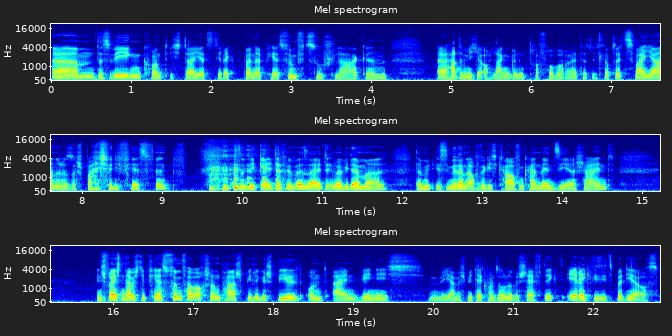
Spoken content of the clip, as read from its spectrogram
Ähm, deswegen konnte ich da jetzt direkt bei einer PS5 zuschlagen. Äh, hatte mich ja auch lange genug darauf vorbereitet. Ich glaube, seit zwei Jahren oder so spare ich für die PS5. Also leg Geld dafür beiseite, immer wieder mal, damit ich sie mir dann auch wirklich kaufen kann, wenn sie erscheint. Entsprechend habe ich die PS5, habe auch schon ein paar Spiele gespielt und ein wenig ja, mich mit der Konsole beschäftigt. Erik, wie sieht's bei dir aus?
